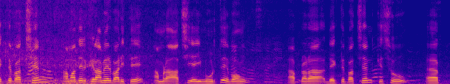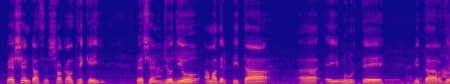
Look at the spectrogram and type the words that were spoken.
দেখতে পাচ্ছেন, আমাদের গ্রামের বাড়িতে আমরা আছি এই মুহূর্তে এবং আপনারা দেখতে পাচ্ছেন কিছু পেশেন্ট আছে। সকাল থেকেই পেশেন্ট যদিও আমাদের পিতা এই মুহূর্তে পিতার যে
